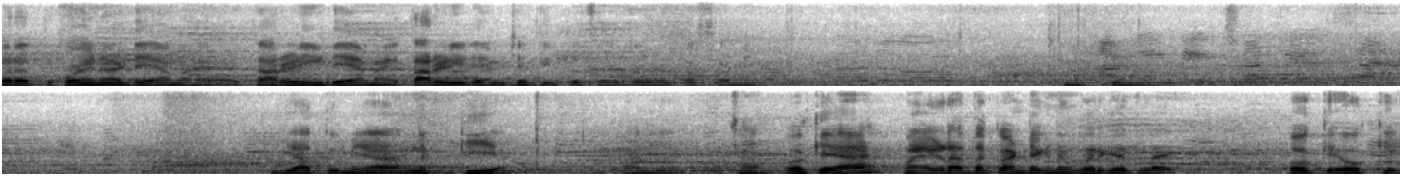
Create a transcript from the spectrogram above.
परत कोयना डॅम आहे तारळी डॅम आहे. तारळी डॅमच्या तिथंच आहे जवळपास आम्ही. नक्की. या तुम्ही हां? नक्की या. आणि छान. ओके हां? माझ्याकडे आता कॉन्टॅक्ट नंबर घेतला आहे ओके ओके.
